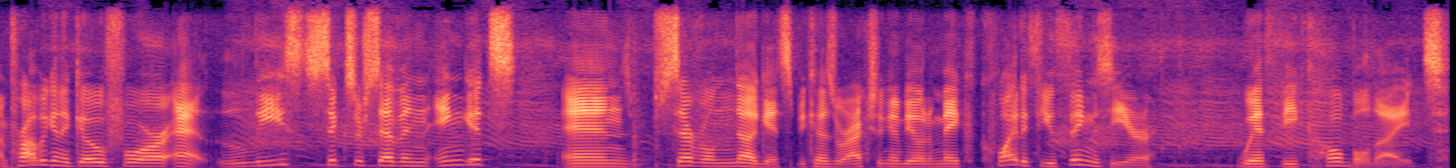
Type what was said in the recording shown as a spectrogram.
I'm probably gonna go for at least six or seven ingots and several nuggets because we're actually gonna be able to make quite a few things here with the koboldite.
